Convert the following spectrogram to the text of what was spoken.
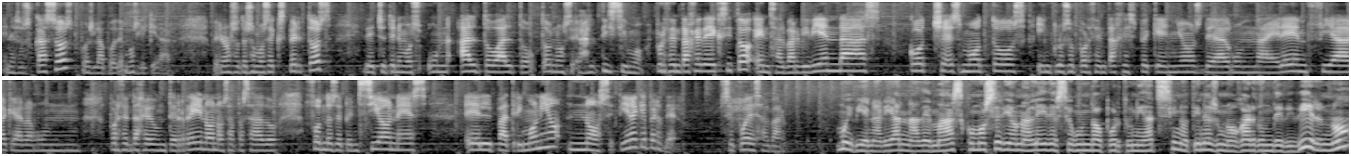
En esos casos, pues la podemos liquidar. Pero nosotros somos expertos, de hecho tenemos un alto, alto, no sé, altísimo porcentaje de éxito en salvar viviendas, coches, motos, incluso porcentajes pequeños de alguna herencia, que algún porcentaje de un terreno nos ha pasado, fondos de pensiones. El patrimonio no se tiene que perder, se puede salvar. Muy bien, Ariadna. Además, ¿cómo sería una ley de segunda oportunidad si no tienes un hogar donde vivir, no?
